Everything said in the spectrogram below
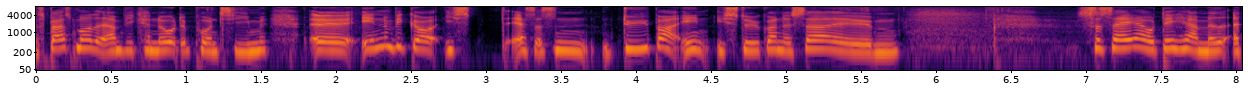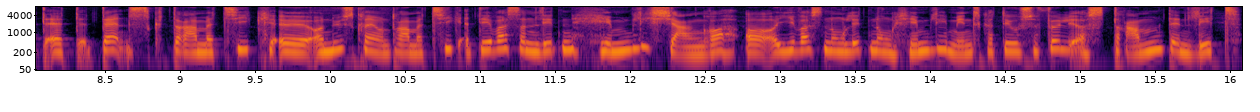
Spørgsmålet er, om vi kan nå det på en time. Øh, inden vi går i, altså sådan dybere ind i stykkerne, så... Øh, så sagde jeg jo det her med, at, at dansk dramatik øh, og nyskreven dramatik, at det var sådan lidt en hemmelig genre, og, og I var sådan nogle lidt nogle hemmelige mennesker. Det er jo selvfølgelig at stramme den lidt.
